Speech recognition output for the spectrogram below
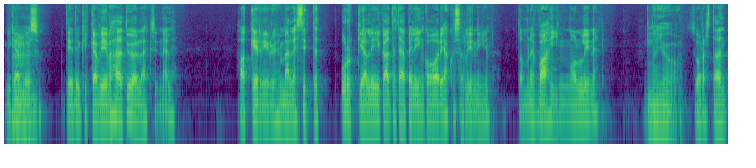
Mikä mm. myös tietenkin kävi vähän työläksi näille hakkeriryhmälle sitten urkkia liikaa tätä pelin koodia, kun se oli niin tuommoinen vahingollinen. No joo. Suorastaan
